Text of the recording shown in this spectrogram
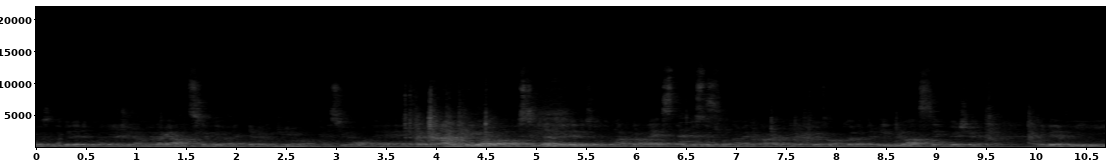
curioso di vedere come reagiranno i ragazzi, ovviamente perché è un'occasione, anche io ho la possibilità di vederli sotto un'altra veste, questo è fondamentale, perché io sono ancora per lì in classe invece vederli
